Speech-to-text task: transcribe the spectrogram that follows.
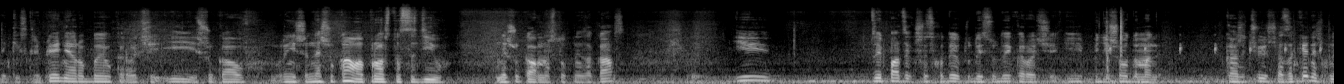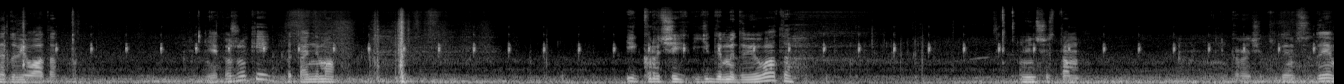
якісь кріплення робив, коротше, і шукав, раніше не шукав, а просто сидів, не шукав наступний заказ. І цей пацик щось ходив туди-сюди, коротше, і підійшов до мене. Каже, чуєш, а закинеш мене до Вівата? Я кажу, окей, питань нема. І коротше, їдемо до Вівата. Він щось там. Коротше, туди-сюди.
